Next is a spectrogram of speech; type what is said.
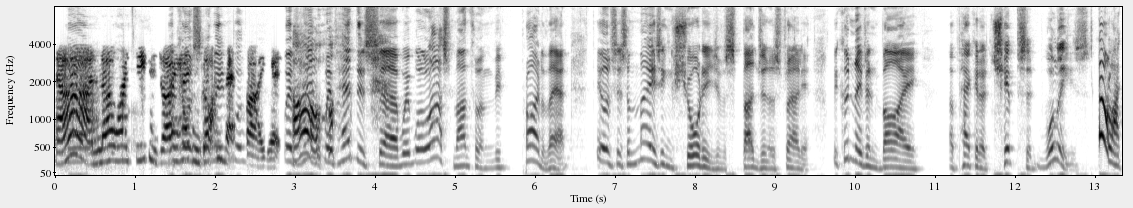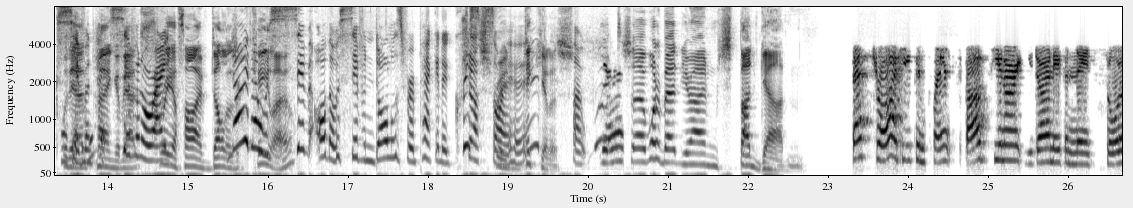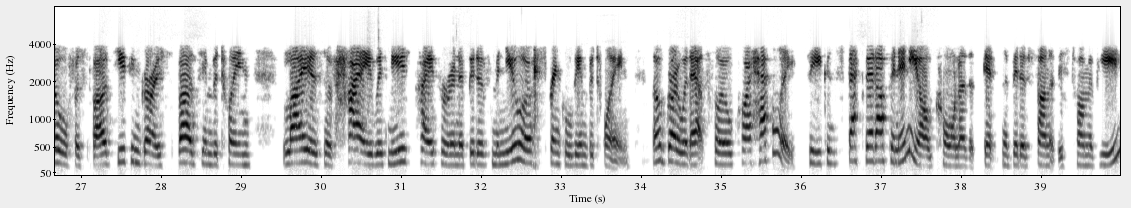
Ah, no, I didn't. I hadn't gotten that far yet. We've, Oh. had, we've had this, uh, we, well, last month and prior to that, there was this amazing shortage of spuds in Australia. We couldn't even buy a packet of chips at Woolies Oh, like seven, paying seven about or three or five dollars no, a there kilo. was seven. Oh, there was seven dollars for a packet of crisps. Just I heard. ridiculous. Like what? Yeah. So, what about your own spud garden? That's right. You can plant spuds. You know, you don't even need soil for spuds. You can grow spuds in between layers of hay with newspaper and a bit of manure sprinkled in between. They'll grow without soil quite happily. So you can stack that up in any old corner that's getting a bit of sun at this time of year.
